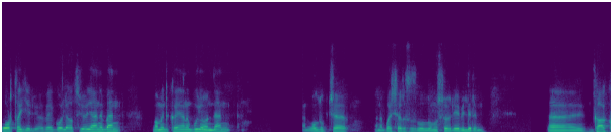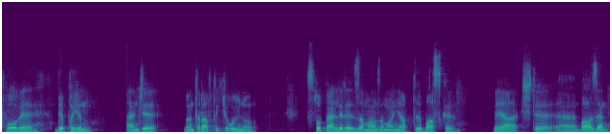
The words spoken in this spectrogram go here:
Orta geliyor ve golü atıyor. Yani ben Amerika yani bu yönden yani oldukça hani başarısız bulduğumu söyleyebilirim. Ee, Gakpo ve Depay'ın bence ön taraftaki oyunu, stoperlere zaman zaman yaptığı baskı veya işte e, bazen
